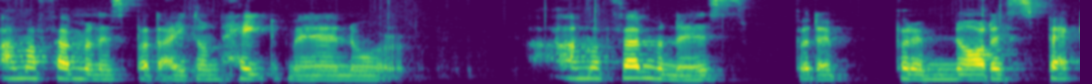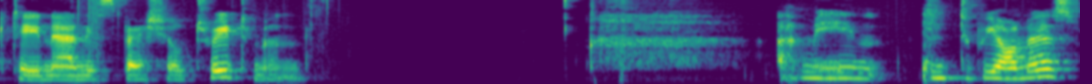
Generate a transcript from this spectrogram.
I'm a feminist, but I don't hate men, or I'm a feminist, but I but I'm not expecting any special treatment. I mean, to be honest,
